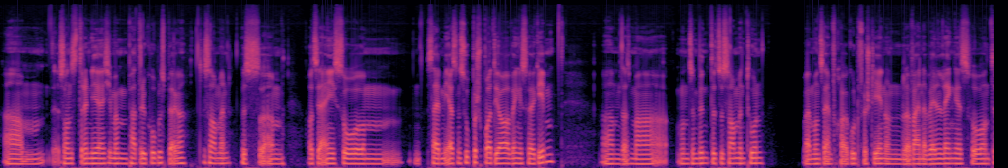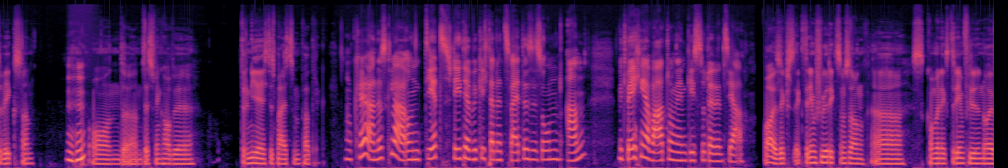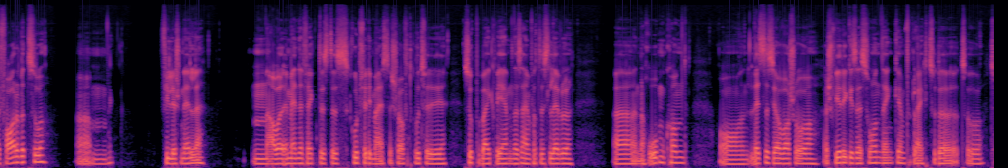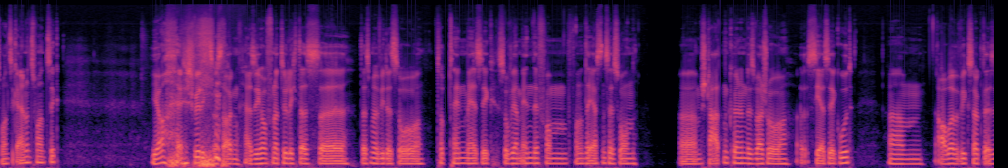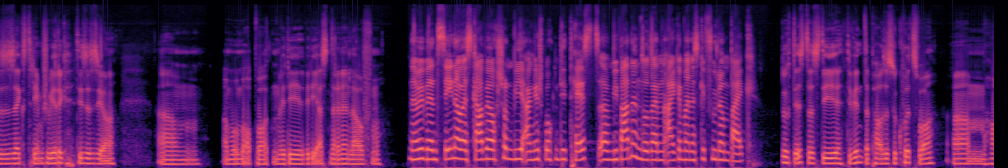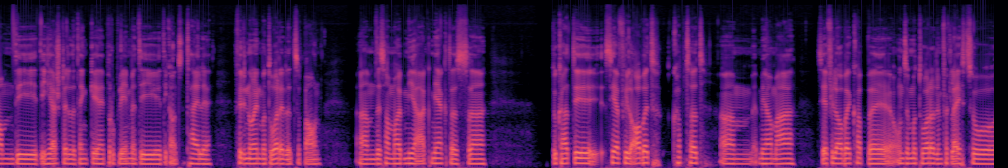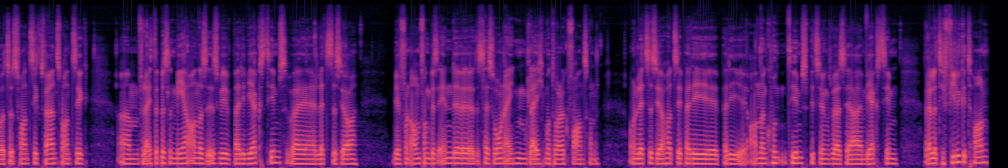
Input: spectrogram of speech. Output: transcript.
Ähm, sonst trainiere ich immer mit Patrick Hobelsberger zusammen. Das ähm, hat sich eigentlich so ähm, seit dem ersten Supersportjahr ein wenig so ergeben, ähm, dass wir uns im Winter zusammentun, weil wir uns einfach auch gut verstehen und auf einer Wellenlänge so unterwegs sind. Mhm. Und ähm, deswegen habe ich, trainiere ich das meiste mit Patrick. Okay, alles klar. Und jetzt steht ja wirklich deine zweite Saison an. Mit welchen Erwartungen gehst du denn ins Jahr? Wow, ist ex extrem schwierig zu sagen. Äh, es kommen extrem viele neue Fahrer dazu, ähm, viele schnelle. Mm, Aber im Endeffekt ist das gut für die Meisterschaft, gut für die Superbike WM, dass einfach das Level äh, nach oben kommt. Und letztes Jahr war schon eine schwierige Saison, denke ich, im Vergleich zu der zu 2021. Ja, schwierig zu sagen. Also ich hoffe natürlich, dass, äh, dass wir wieder so Top 10 mäßig, so wie am Ende vom, von der ersten Saison ähm, starten können. Das war schon sehr, sehr gut. Ähm, aber wie gesagt, also es ist extrem schwierig dieses Jahr. Ähm, man muss mal abwarten, wie die, wie die ersten Rennen laufen. Na, wir werden es sehen, aber es gab ja auch schon, wie angesprochen, die Tests. Ähm, wie war denn so dein allgemeines Gefühl am Bike? Durch das, dass die, die Winterpause so kurz war, ähm, haben die, die Hersteller, denke ich, Probleme, die, die ganzen Teile für die neuen Motorräder zu bauen. Ähm, das haben wir halt mir auch gemerkt, dass äh, Ducati sehr viel Arbeit gehabt hat. Ähm, wir haben auch sehr viel Arbeit gehabt, weil unser Motorrad im Vergleich zu, zu 2022 ähm, vielleicht ein bisschen mehr anders ist wie bei den Werksteams, weil letztes Jahr wir von Anfang bis Ende der Saison eigentlich mit dem gleichen Motorrad gefahren sind. Und letztes Jahr hat sich bei den bei die anderen Kundenteams, beziehungsweise auch im Werksteam, relativ viel getan.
